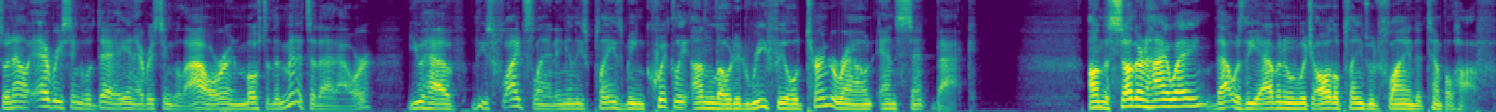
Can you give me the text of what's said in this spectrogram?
So now every single day and every single hour and most of the minutes of that hour, you have these flights landing and these planes being quickly unloaded, refilled, turned around, and sent back. On the southern highway, that was the avenue in which all the planes would fly into Tempelhof.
